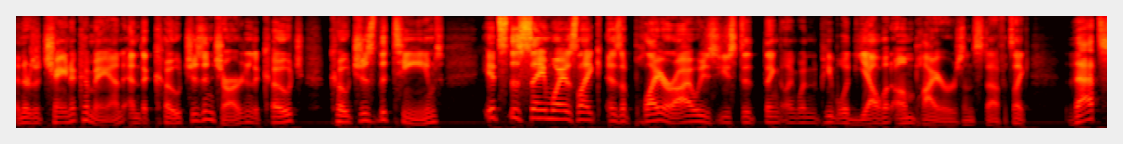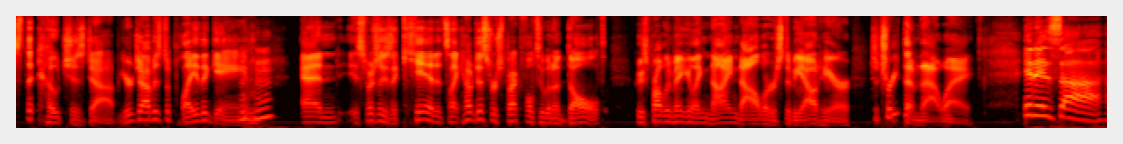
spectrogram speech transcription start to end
and there's a chain of command and the coach is in charge and the coach coaches the teams. It's the same way as like as a player. I always used to think like when people would yell at umpires and stuff. It's like that's the coach's job. Your job is to play the game. Mm-hmm. And especially as a kid, it's like how disrespectful to an adult who's probably making like nine dollars to be out here to treat them that way. It is uh,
